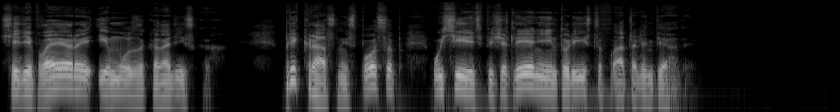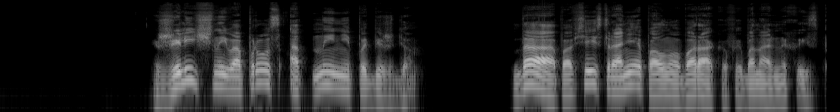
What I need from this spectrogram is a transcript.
CD-плееры и музыка на дисках. Прекрасный способ усилить впечатление интуристов от Олимпиады. Жилищный вопрос отныне побежден. Да, по всей стране полно бараков и банальных изб,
